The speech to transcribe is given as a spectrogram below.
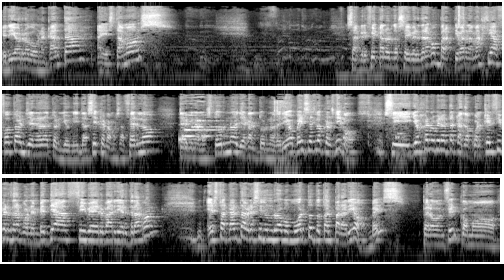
Río roba una carta. Ahí estamos. Sacrifica a los dos Cyber Dragon para activar la magia Photon Generator Unit. Así que vamos a hacerlo. Terminamos turno, llega el turno de Dio. ¿Veis? Es lo que os digo. Si Johan hubiera atacado a cualquier Cyber Dragon en vez de a Cyber Barrier Dragon, esta carta habría sido un robo muerto total para Dio. ¿Veis? Pero en fin, como,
